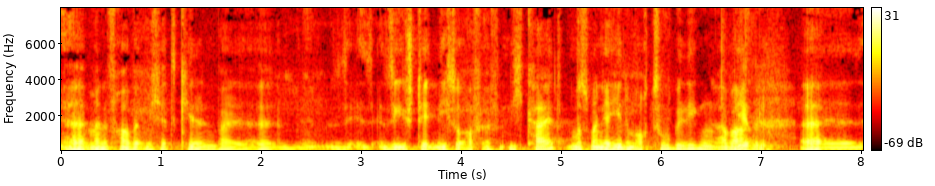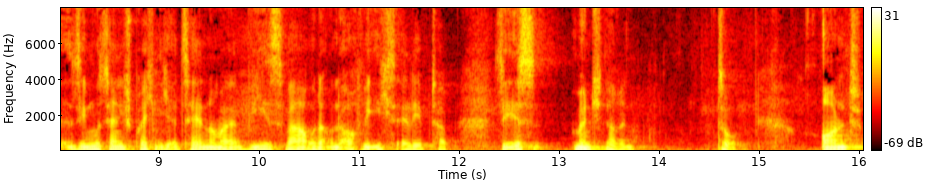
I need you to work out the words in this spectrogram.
Äh, meine Frau wird mich jetzt killen, weil äh, sie, sie steht nicht so auf Öffentlichkeit, muss man ja jedem auch zubilligen, aber äh, sie muss ja nicht sprechen. Ich erzähle nur mal, wie es war oder und auch wie ich es erlebt habe. Sie ist Münchnerin. So. Und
